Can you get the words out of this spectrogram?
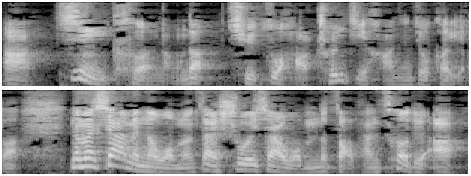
啊，尽可能的去做好春季行情就可以了。那么下面呢，我们再说一下我们的早盘策略啊，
